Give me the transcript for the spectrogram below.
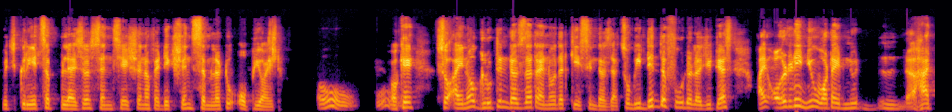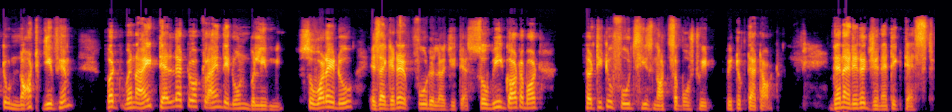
which creates a pleasure sensation of addiction similar to opioid. Oh. Okay. So I know gluten does that. I know that casein does that. So we did the food allergy test. I already knew what I knew, mm, had to not give him. But when I tell that to a client, they don't believe me. So what I do is I get a food allergy test. So we got about 32 foods he's not supposed to eat. We took that out. Then I did a genetic test.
